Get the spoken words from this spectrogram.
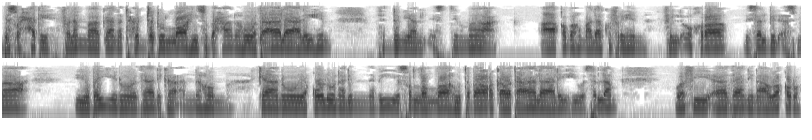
بصحته. فلما كانت حجة الله سبحانه وتعالى عليهم في الدنيا الاستماع عاقبهم على كفرهم في الأخرى بسلب الأسماع يبين ذلك أنهم كانوا يقولون للنبي صلى الله تبارك وتعالى عليه وسلم وفي آذاننا وقر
